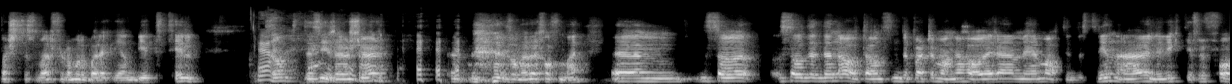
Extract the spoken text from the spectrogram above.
verste som er, for da må du bare én bit til. Ja. Det sier seg jo sjøl. sånn er det i hvert fall for meg. Um, så, så, den avtalen som departementet har eh, med matindustrien, er veldig viktig for å få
